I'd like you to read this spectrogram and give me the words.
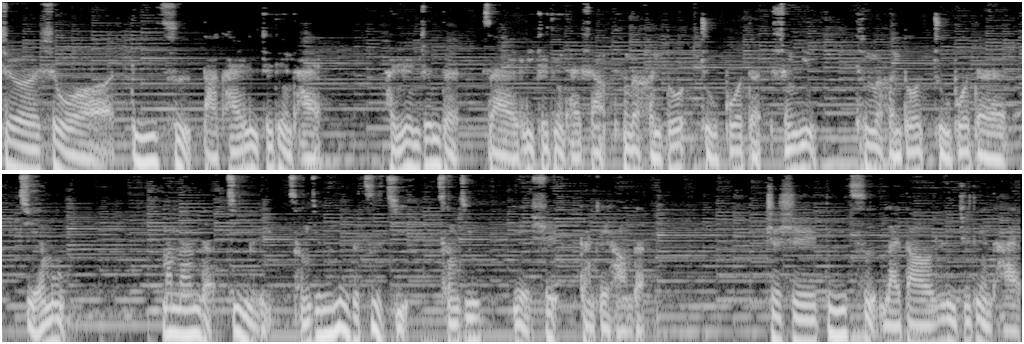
这是我第一次打开荔枝电台，很认真的在荔枝电台上听了很多主播的声音，听了很多主播的节目，慢慢的记忆里曾经的那个自己，曾经也是干这行的。这是第一次来到荔枝电台，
